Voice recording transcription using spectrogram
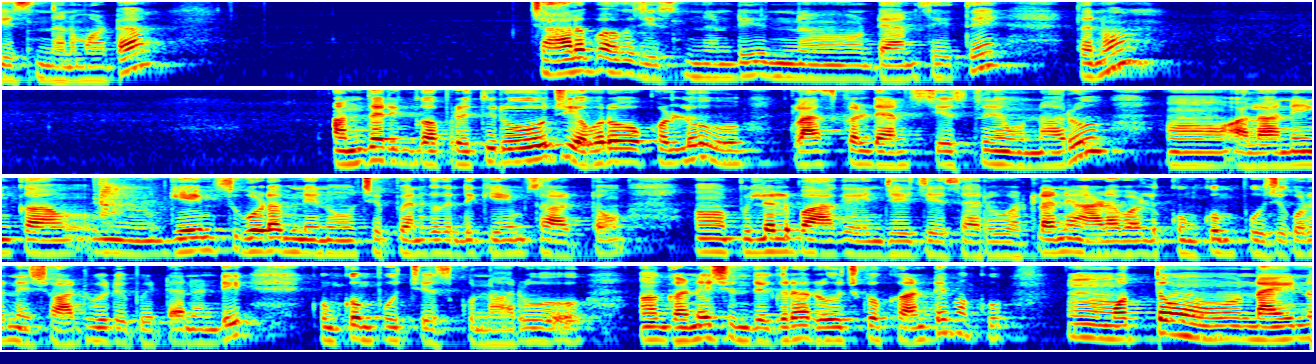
చేసిందనమాట చాలా బాగా చేసిందండి నా- డ్యాన్స్ అయితే తను. అందరు ఇంకా ప్రతిరోజు ఎవరో ఒకళ్ళు క్లాసికల్ డ్యాన్స్ చేస్తూనే ఉన్నారు. అలానే ఇంకా గేమ్స్ కూడా నేను చెప్పాను కదండి గేమ్స్ ఆడటం. పిల్లలు బాగా ఎంజాయ్ చేశారు. అట్లానే ఆడవాళ్ళు కుంకుమ పూజ కూడా నేను షార్ట్ వీడియో పెట్టానండి. కుంకుమ పూజ చేసుకున్నారు. గణేషుని గణేశుని దగ్గర రోజుకొక అంటే మాకు మొత్తం నైన్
